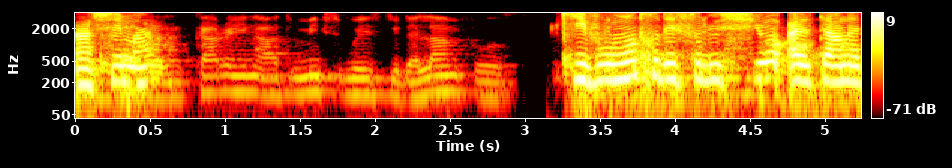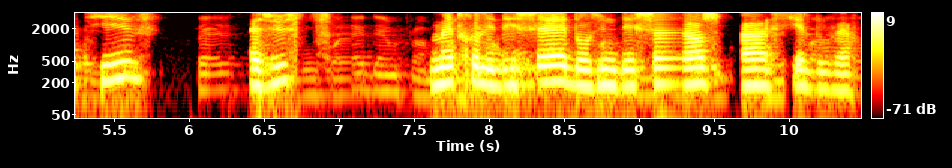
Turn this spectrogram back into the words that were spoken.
un schéma qui vous montre des solutions alternatives à juste mettre les déchets dans une décharge à ciel ouvert.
